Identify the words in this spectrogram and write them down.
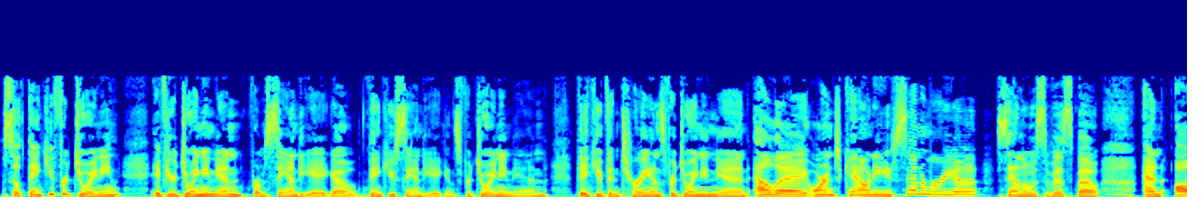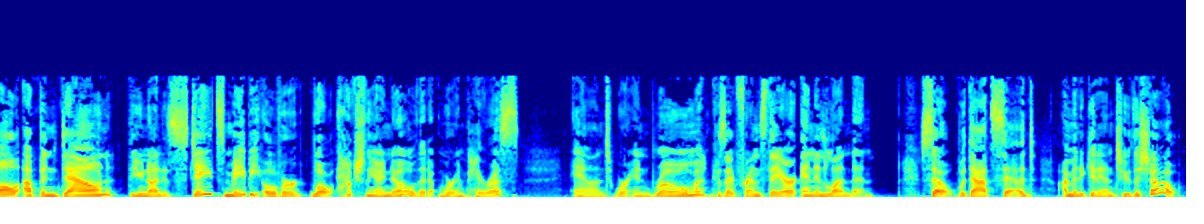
So thank you for joining. If you're joining in from San Diego, thank you San Diegans for joining in. Thank you Venturians for joining in. LA, Orange County, Santa Maria, San Luis Obispo, and all up and down the United States, maybe over. Well, actually I know that we're in Paris and we're in Rome because I have friends there and in London. So, with that said, I'm going to get into the show.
